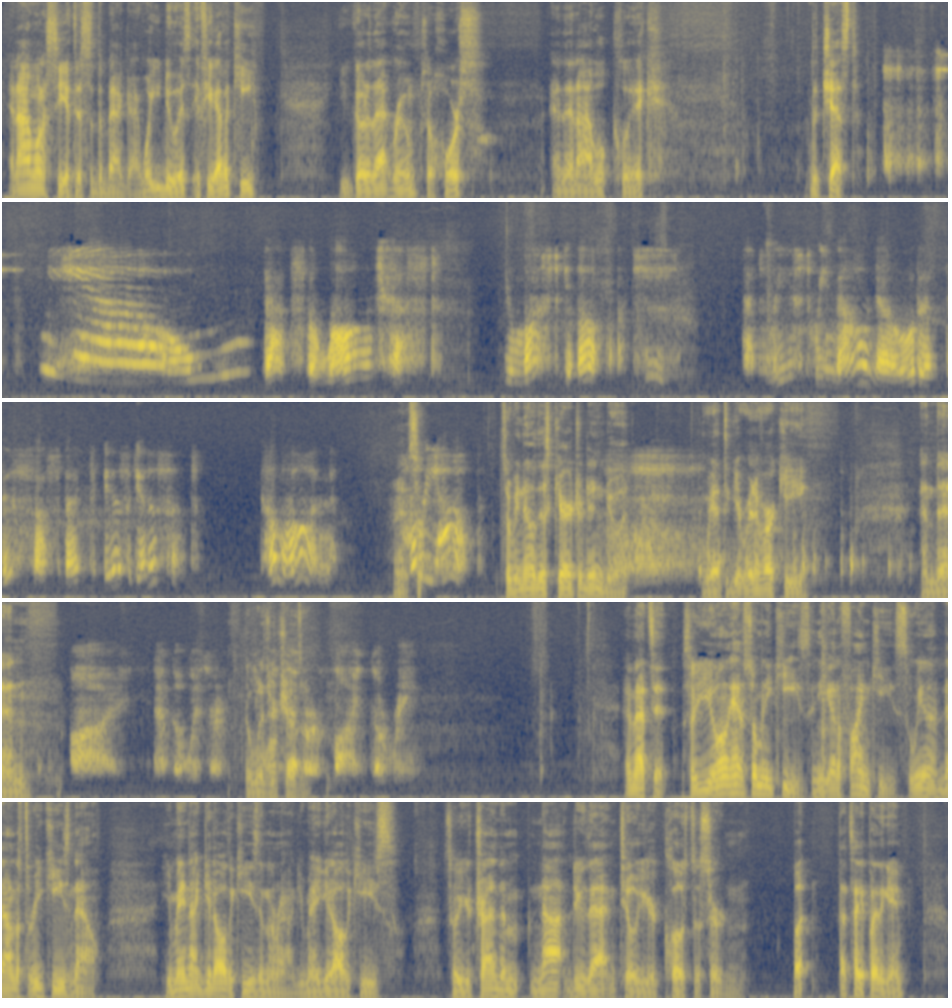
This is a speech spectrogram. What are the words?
and I want to see if this is the bad guy. What you do is if you have a key, you go to that room, so horse, and then I will click the chest. Meow. That's the wrong chest. You must give up a key. At least we now know that this suspect is innocent. Come on. All right, so, Hurry up. so we know this character didn't do it. We have to get rid of our key. And then I am the wizard. The wizard will shows never find the ring. and that's it. So you only have so many keys, and you got to find keys. So we are down to three keys now. You may not get all the keys in the round. You may get all the keys. So you're trying to not do that until you're close to certain. But that's how you play the game.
